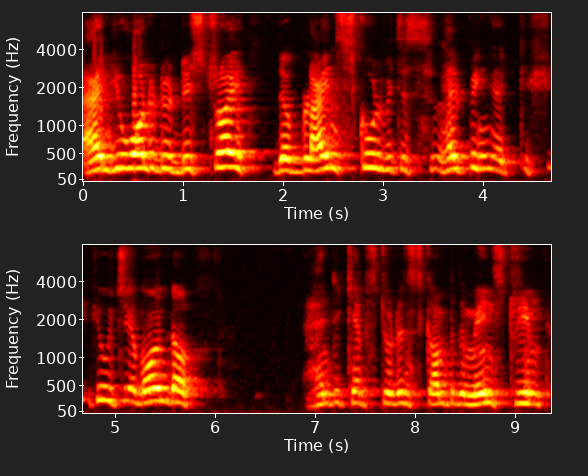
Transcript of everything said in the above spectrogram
and you wanted to destroy the blind school which is helping a huge amount of handicapped students come to the mainstream.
